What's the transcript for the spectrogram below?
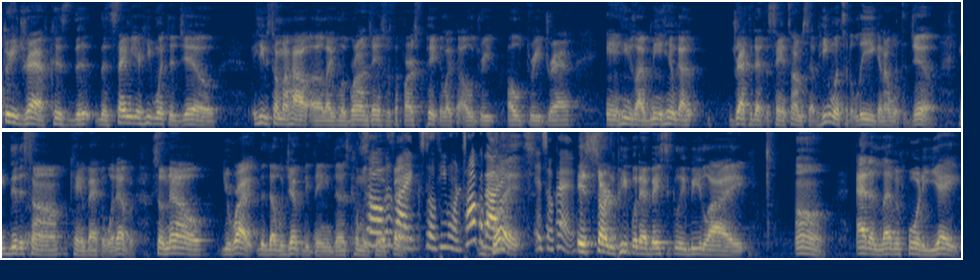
03 draft because the the same year he went to jail he was talking about how uh, like lebron james was the first pick of like the 03, 03 draft and he was like me and him got drafted at the same time except he went to the league and i went to jail he did his time came back or whatever so now you're right. The double jeopardy thing does come So into effect. it's like, so if you want to talk about it, it's okay. it's certain people that basically be like, uh, at 11:48,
